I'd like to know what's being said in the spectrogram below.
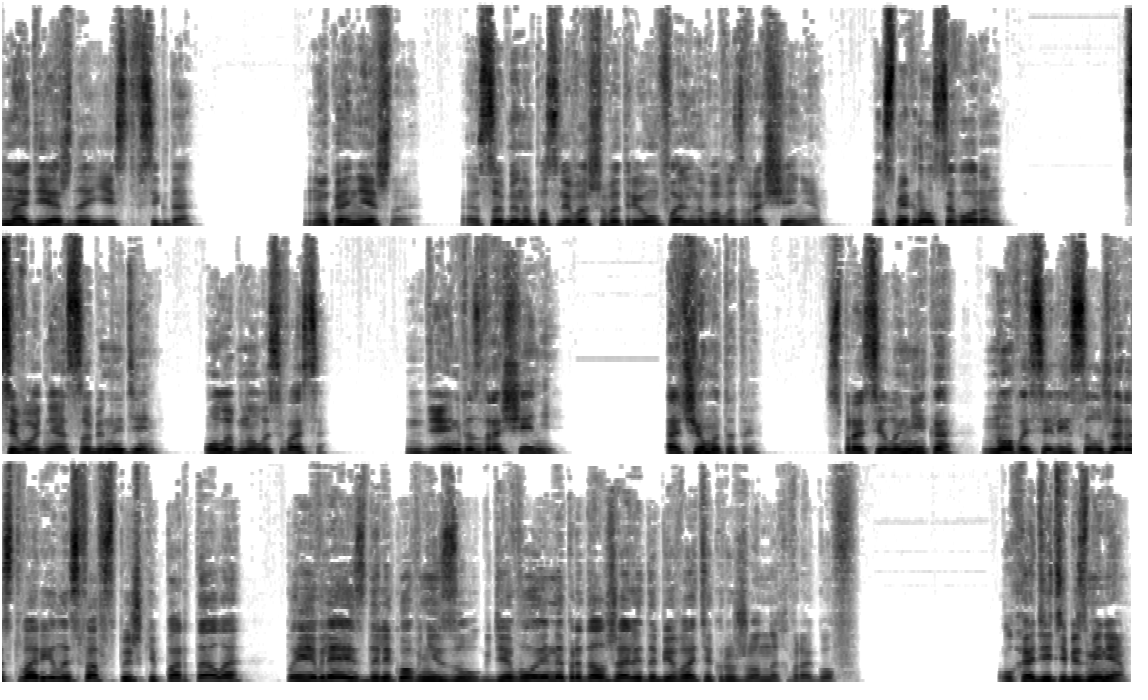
Надежда есть всегда». «Ну, конечно. Особенно после вашего триумфального возвращения», — усмехнулся Ворон. «Сегодня особенный день», — улыбнулась Вася. «День возвращений». «О чем это ты?» — спросила Ника, но Василиса уже растворилась во вспышке портала, появляясь далеко внизу, где воины продолжали добивать окруженных врагов. «Уходите без меня»,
